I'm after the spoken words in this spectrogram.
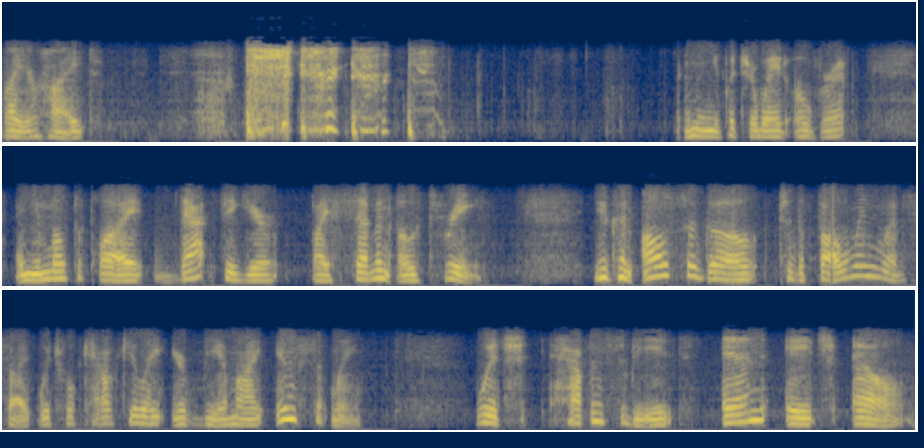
by your height. and then you put your weight over it, and you multiply that figure by 703. You can also go to the following website, which will calculate your BMI instantly, which happens to be NHLBI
